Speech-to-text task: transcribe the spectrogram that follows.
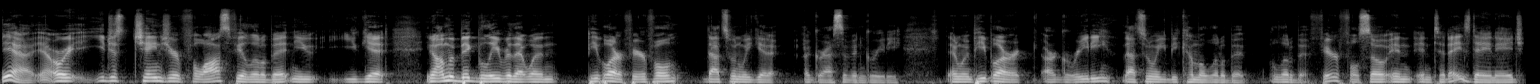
Yeah, or you just change your philosophy a little bit, and you you get, you know, I'm a big believer that when people are fearful, that's when we get aggressive and greedy, and when people are are greedy, that's when we become a little bit a little bit fearful. So in in today's day and age,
